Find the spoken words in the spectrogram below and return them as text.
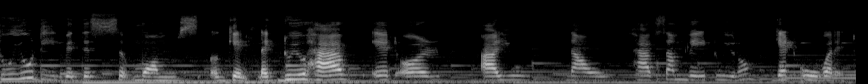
do you deal with this mom's uh, guilt like do you have it or are you now have some way to you know get over it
